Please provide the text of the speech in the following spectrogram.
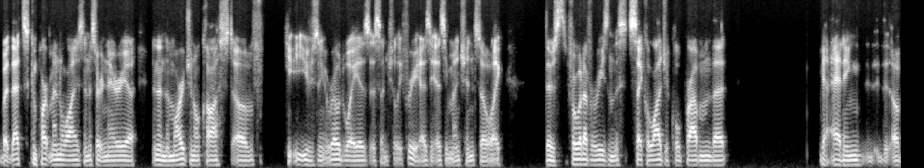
but that's compartmentalized in a certain area and then the marginal cost of using a roadway is essentially free as as you mentioned so like there's for whatever reason this psychological problem that yeah adding a,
